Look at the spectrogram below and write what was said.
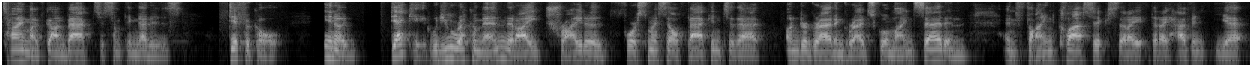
time I've gone back to something that is difficult in a decade. Would you recommend that I try to force myself back into that undergrad and grad school mindset and and find classics that I that I haven't yet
